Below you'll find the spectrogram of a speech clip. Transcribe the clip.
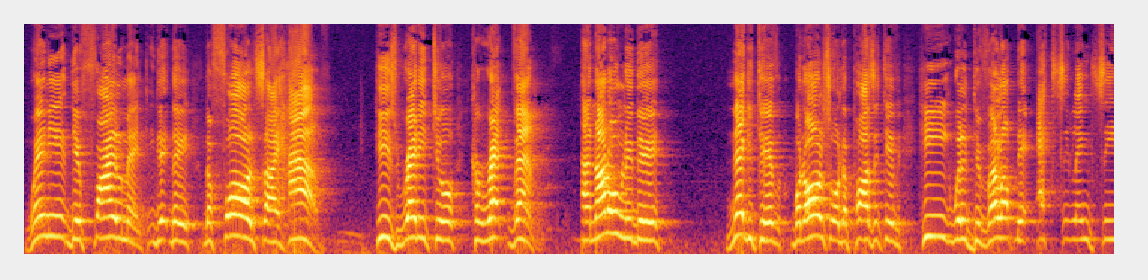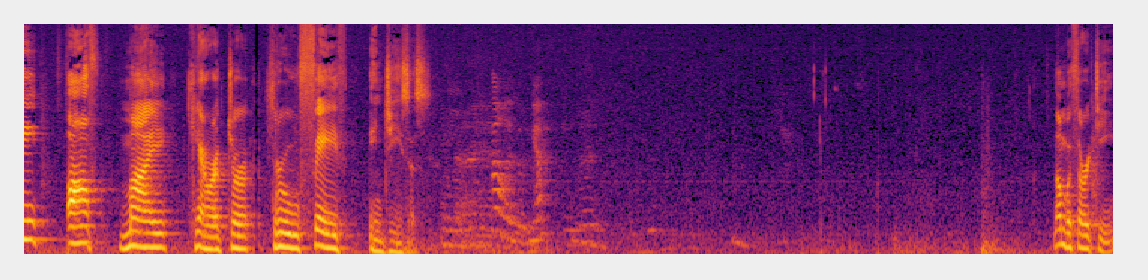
When he, defilement, the, the, the faults I have, He's ready to correct them. And not only the negative, but also the positive, He will develop the excellency of my character through faith in Jesus. Number 13.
